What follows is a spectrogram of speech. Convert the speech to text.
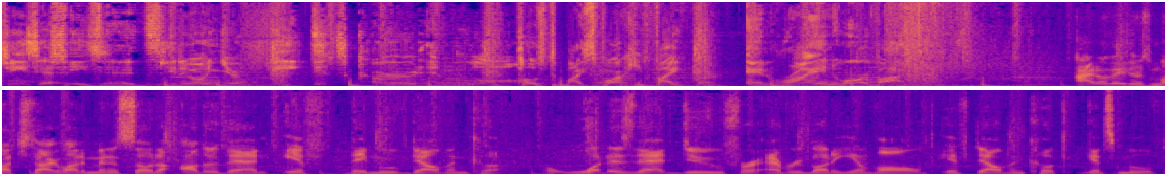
Cheeseheads. Cheeseheads. Get on your feet. It's Curd and Long. Hosted by Sparky Fifer and Ryan Horvath. I don't think there's much to talk about in Minnesota other than if they move Dalvin Cook. What does that do for everybody involved if Dalvin Cook gets moved?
